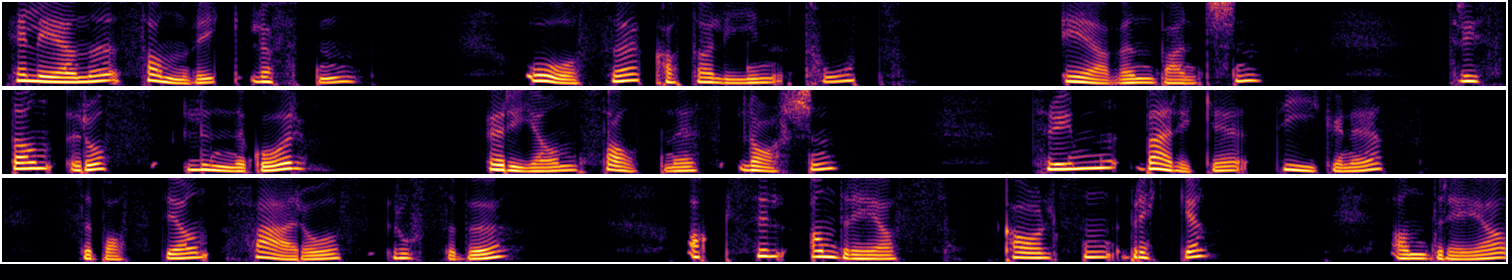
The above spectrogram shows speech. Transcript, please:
Helene Sandvik Løften. Åse Katalin Tot. Even Berntsen. Tristan Ross Lundegård. Ørjan Saltnes Larsen. Trym Berge Digernes. Sebastian Færås Rossebø. Aksel Andreas Karlsen Brekke. Andrea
